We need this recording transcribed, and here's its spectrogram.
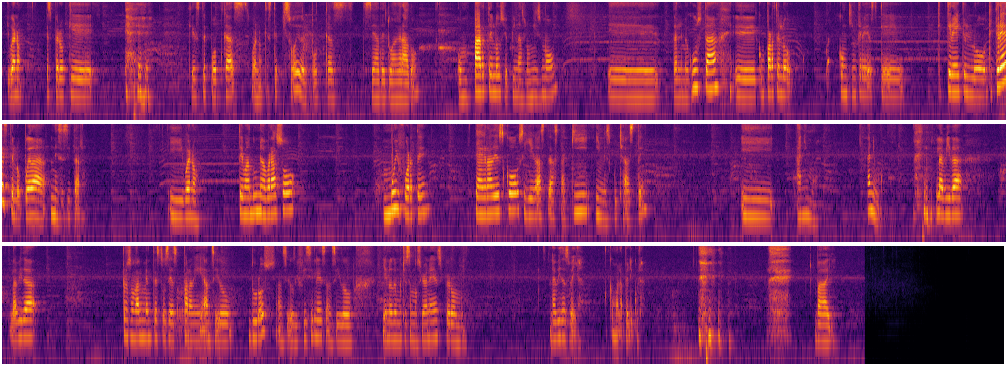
Y bueno, espero que, que este podcast, bueno, que este episodio del podcast sea de tu agrado. Compártelo si opinas lo mismo. Eh, dale me gusta, eh, compártelo con quien crees que, cree que lo que crees que lo pueda necesitar. Y bueno, te mando un abrazo muy fuerte te agradezco si llegaste hasta aquí y me escuchaste. Y ánimo, ánimo. la vida, la vida, personalmente estos días para mí han sido duros, han sido difíciles, han sido llenos de muchas emociones, pero la vida es bella, como la película. Bye.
